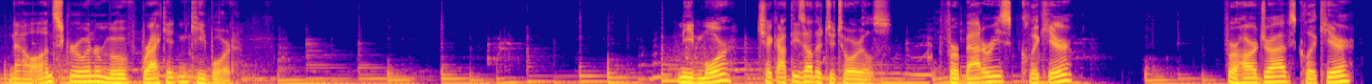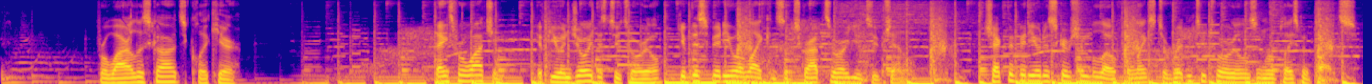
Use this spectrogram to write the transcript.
Now unscrew and remove bracket and keyboard. Need more? Check out these other tutorials. For batteries, click here. For hard drives, click here. For wireless cards, click here. Thanks for watching. If you enjoyed this tutorial, give this video a like and subscribe to our YouTube channel. Check the video description below for links to written tutorials and replacement parts.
